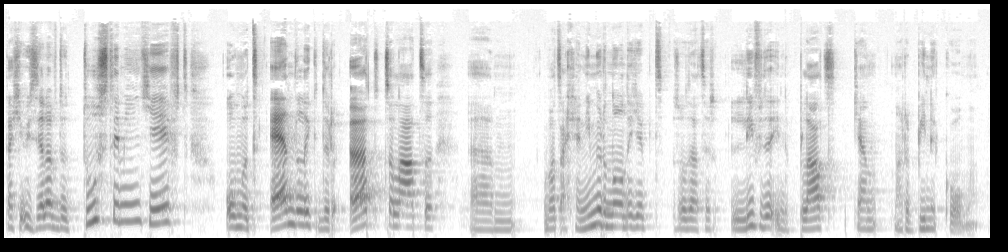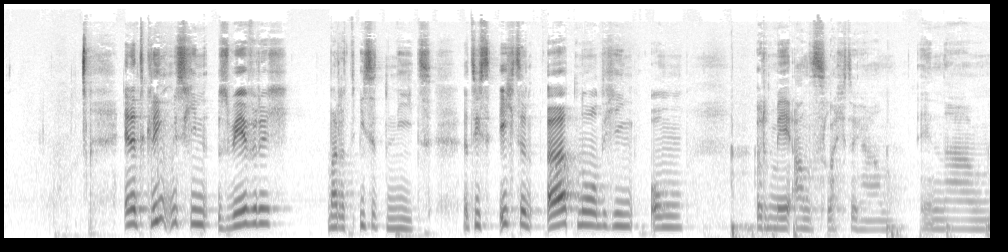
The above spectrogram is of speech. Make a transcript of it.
dat je jezelf de toestemming geeft om het eindelijk eruit te laten um, wat dat je niet meer nodig hebt, zodat er liefde in de plaats kan naar binnen komen. En het klinkt misschien zweverig, maar het is het niet. Het is echt een uitnodiging om ermee aan de slag te gaan. En ehm,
